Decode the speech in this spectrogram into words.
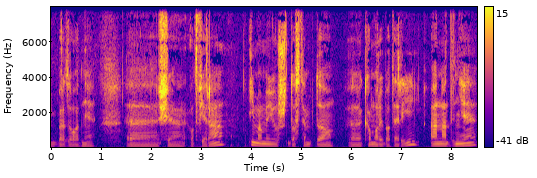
i bardzo ładnie e, się otwiera i mamy już dostęp do e, komory baterii, a na dnie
